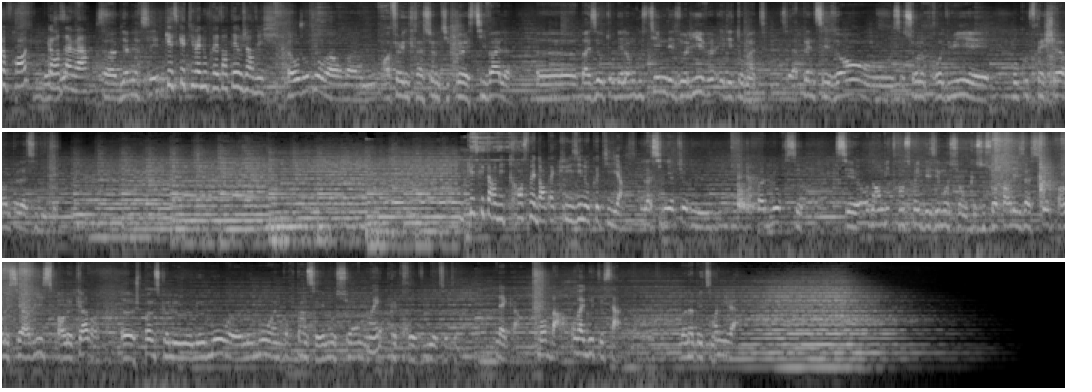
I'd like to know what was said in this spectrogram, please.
Franck, comment ça va Ça va bien, merci. Qu'est-ce que tu vas nous présenter aujourd'hui Alors aujourd'hui, on va, on, va, on va, faire une création un petit peu estivale euh, basée autour des langoustines, des olives et des tomates. C'est la pleine saison, c'est sur le produit et beaucoup de fraîcheur, un peu d'acidité. Qu'est-ce que tu as envie de transmettre dans ta cuisine au quotidien La signature du pas de l'ours, c'est on a envie de transmettre des émotions, que ce soit par les assiettes, par le service, par le cadre. Euh, je pense que le, le mot, euh, le mot important, c'est émotion, oui. après produit, etc. D'accord. Bon bah, on va goûter ça. Bon appétit. On y va.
